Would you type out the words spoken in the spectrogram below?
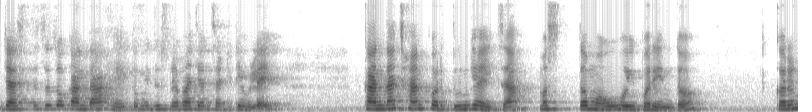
जास्तीचा जो कांदा आहे तो मी दुसऱ्या भाज्यांसाठी ठेवला आहे कांदा छान परतून घ्यायचा मस्त मऊ होईपर्यंत. कारण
